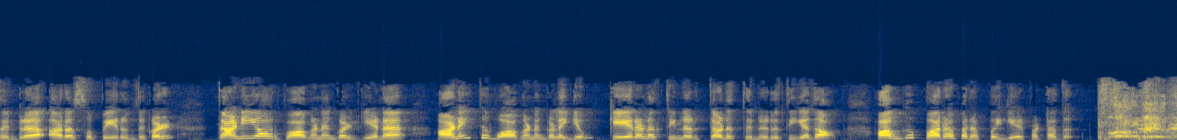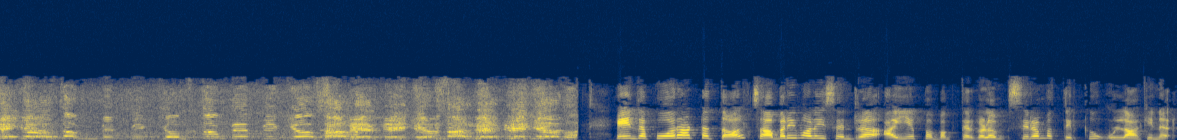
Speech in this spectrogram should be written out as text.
சென்ற அரசு பேருந்துகள் தனியார் வாகனங்கள் என அனைத்து வாகனங்களையும் கேரளத்தினர் தடுத்து நிறுத்தியதால் அங்கு பரபரப்பு ஏற்பட்டது. இந்த போராட்டத்தால் சபரிமலை சென்ற ஐயப்ப பக்தர்களும் சிரமத்திற்கு உள்ளாகினர்.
